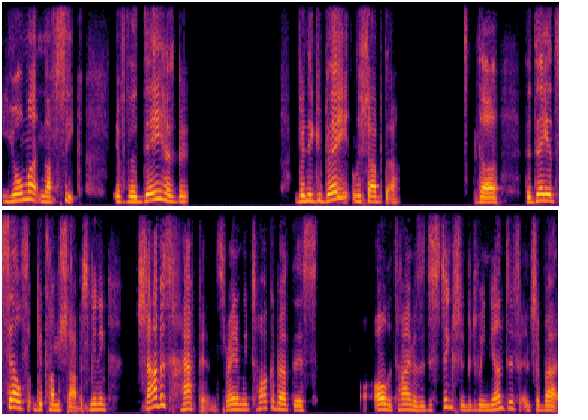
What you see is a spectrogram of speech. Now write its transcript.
Yoma Nafsik if the day has been the the day itself becomes Shabbos, meaning Shabbos happens, right? And we talk about this all the time as a distinction between Yontif and Shabbat.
